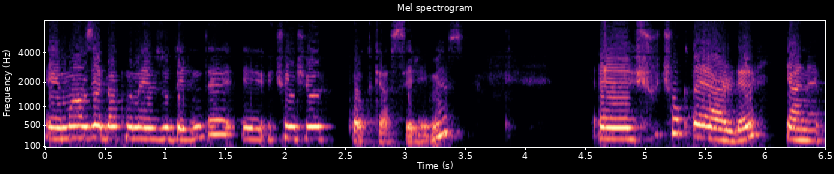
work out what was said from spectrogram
E, Maziye Bakma Mevzu Derin'de e, üçüncü podcast serimiz. E, şu çok değerli, yani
